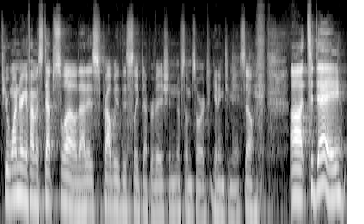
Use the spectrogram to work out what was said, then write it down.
if you're wondering if I'm a step slow, that is probably the sleep deprivation of some sort getting to me. So uh, today,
